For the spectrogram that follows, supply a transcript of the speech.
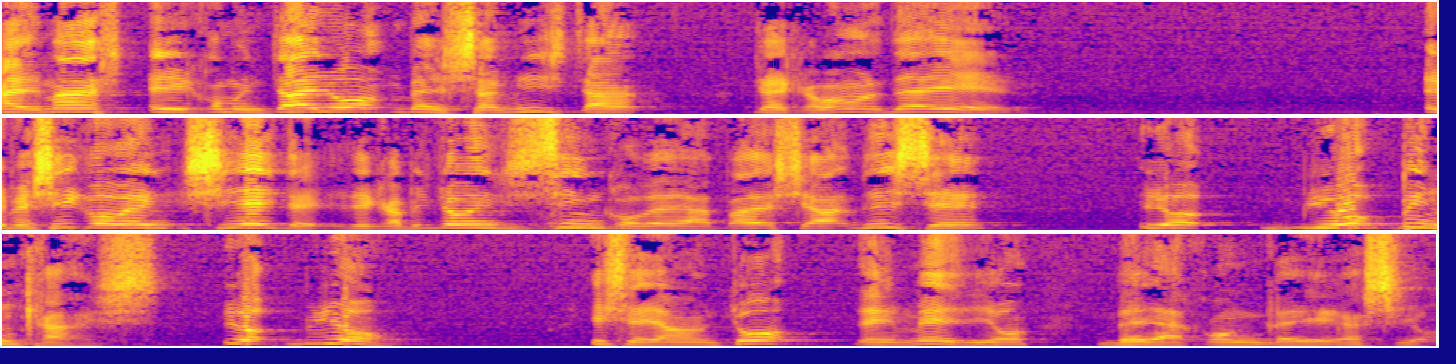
Además, el comentario versamista que acabamos de leer, el versículo 27 del capítulo 25 de la Pasha dice, lo vio Pinchas, lo vio y se levantó de medio de la congregación.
